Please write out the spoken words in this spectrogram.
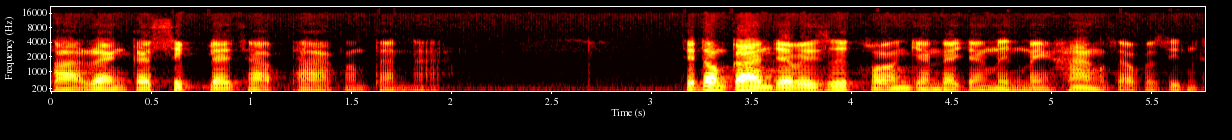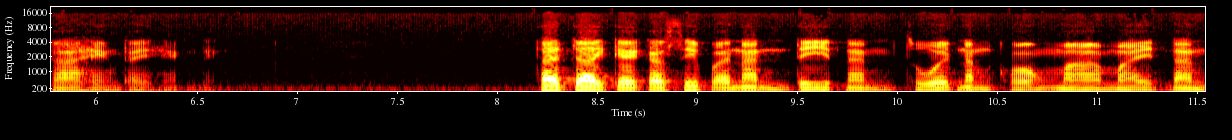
ทาแรงกระซิบและฉาบทาของตานาจะต้องการจะไปซื้อของอย่างใดอย่างหนึ่งในห้างสรรพสินค้าแห่งใดแห่งหนึ่ง ถ้าใจแกกระซิบว่านั่นดีนั่น สวยนั่นของมาใหม่นั่น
